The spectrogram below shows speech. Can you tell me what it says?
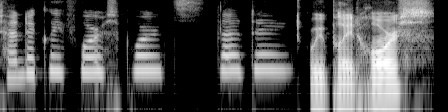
technically 4 sports that day. We played horse.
